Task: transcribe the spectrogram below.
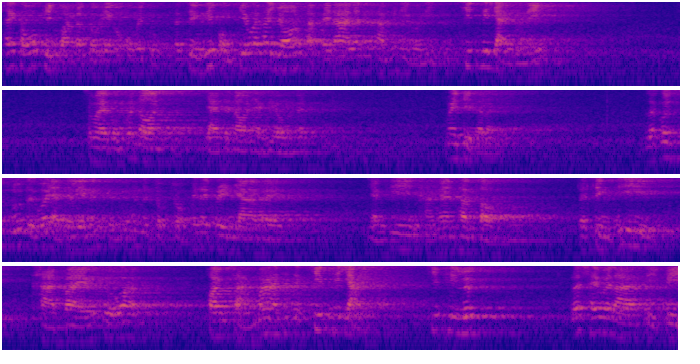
ใช้คำว่าผิดหวังกับตัวเองก็คงไม่ถูก แต่สิ่งที่ผมคิดว่าถ้าย้อนกลับไปได้และจะทำให้ดีกว่านี้คือคิดให้ใหญ่กว่านี้ สมัยผมก็นอนอยากจะนอนอย่างเดียวเหมือนกันไม่ผิดอะไร แล้วก็รู้สึกว่าอยากจะเรียนหนังสือให้มันจบๆให้ได้ปริญญาไป อย่างที่หางานทำต่อ แต่สิ่งที่ขาดไปก็คือว่าความสามารถที่จะคิดให้ใหญ่ คิดให้ลึก และใช้เวลา 4 ปี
